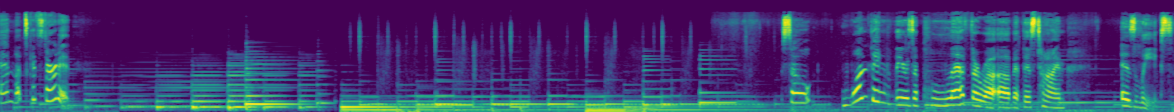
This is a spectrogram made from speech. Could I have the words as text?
And let's get started. So, one thing that there's a plethora of at this time is leaves.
